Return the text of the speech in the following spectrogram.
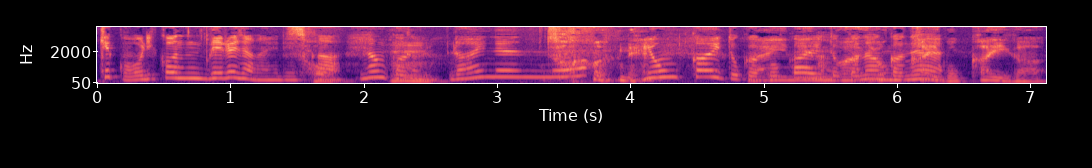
結構織り込んでるじゃないですか、なんか来年の4回とか5回とかなんかね。4回5回が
